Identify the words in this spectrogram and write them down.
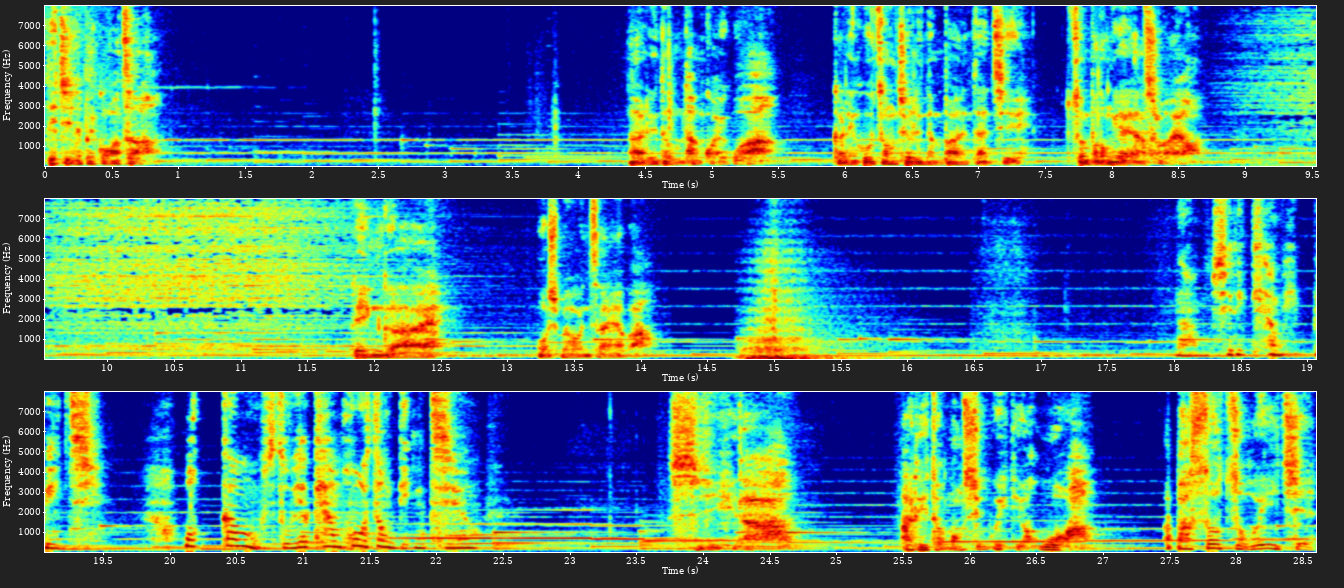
你真的要赶走？那你都唔通怪我，甲你副总叫你两班的代志，全部拢压压出来哦。你应该无想要阮知影吧？若不是你欠伊笔钱，我敢有需要欠护送人情？是啦，啊，你都拢是为着我，啊，把所做的一切，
